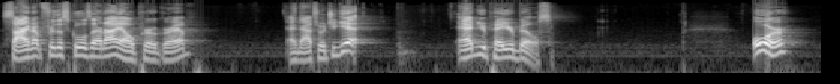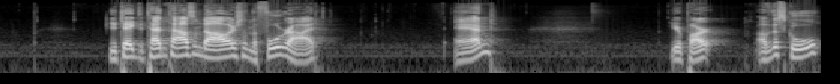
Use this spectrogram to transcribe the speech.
sign up for the school's NIL program, and that's what you get. And you pay your bills. Or you take the $10,000 and the full ride, and you're part of the school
